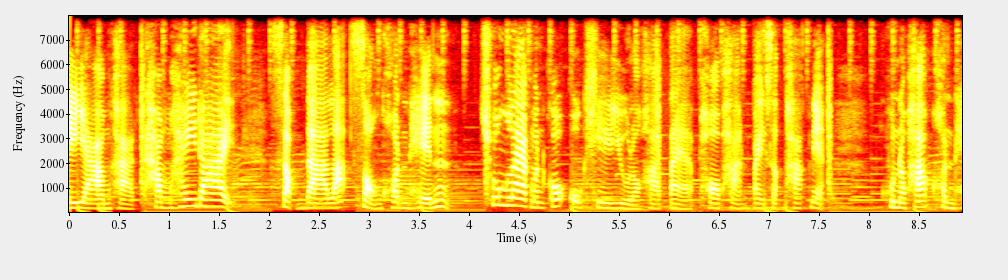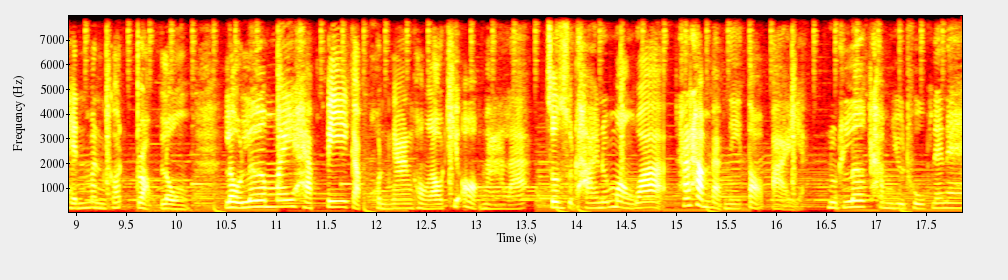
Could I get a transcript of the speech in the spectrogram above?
ยายามค่ะทำให้ได้ สัปดาห์ละ2คอนเทนต์ช่วงแรกมันก็โอเคอยู่หรอกค่ะ แต่พอผ่านไปสักพักเนี่ย คุณภาพคอนเทนต์มันก็ดรอปลง เราเริ่มไม่แฮปปี้กับผลงานของเราที่ออกมาละ จนสุดท้ายนุชมองว่าถ้าทำแบบนี้ต่อไปอะนุชเลิกทำ YouTube แน่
